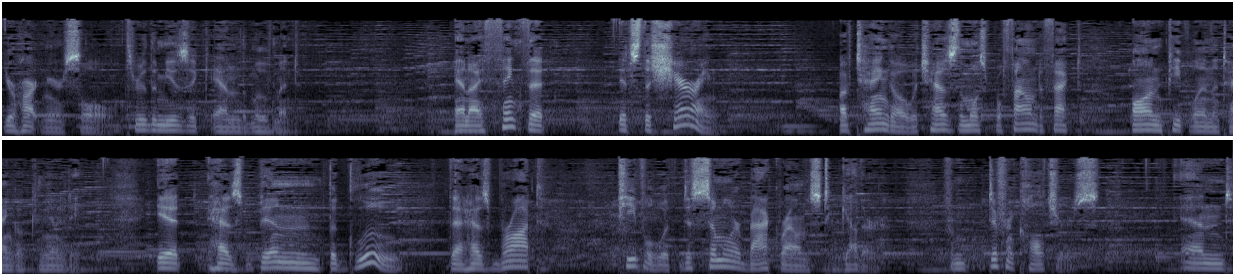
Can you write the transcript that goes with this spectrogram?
your heart and your soul through the music and the movement. And I think that it's the sharing of tango which has the most profound effect on people in the tango community. It has been the glue that has brought people with dissimilar backgrounds together from different cultures and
